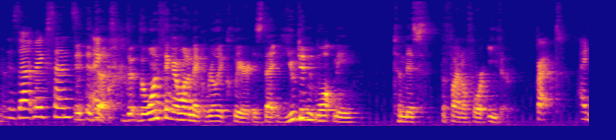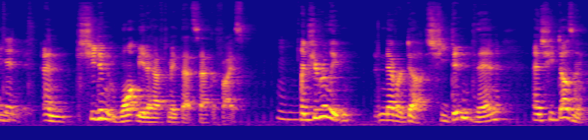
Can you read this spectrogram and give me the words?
Yeah. Does that make sense? It, it I- does. The, the one thing I want to make really clear is that you didn't want me to miss the Final Four either. Right. I didn't. And she didn't want me to have to make that sacrifice. Mm-hmm. And she really never does. She didn't then, and she doesn't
